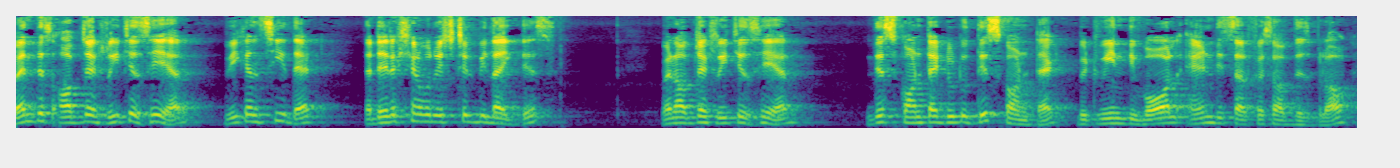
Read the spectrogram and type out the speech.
When this object reaches here, we can see that the direction would still be like this. When object reaches here, this contact due to this contact between the wall and the surface of this block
